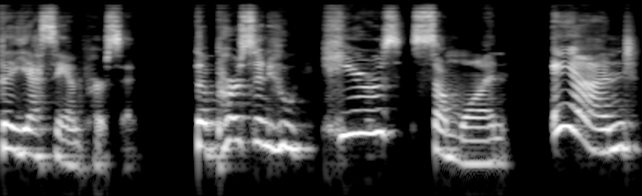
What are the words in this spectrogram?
the yes and person, the person who hears someone and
